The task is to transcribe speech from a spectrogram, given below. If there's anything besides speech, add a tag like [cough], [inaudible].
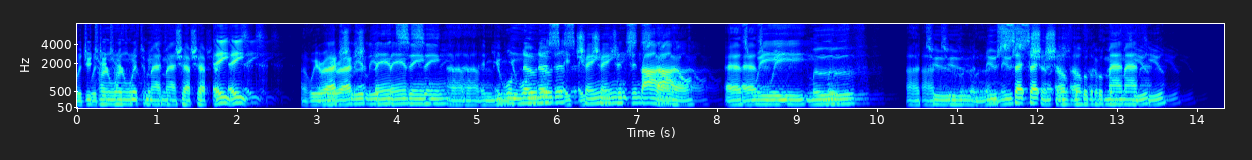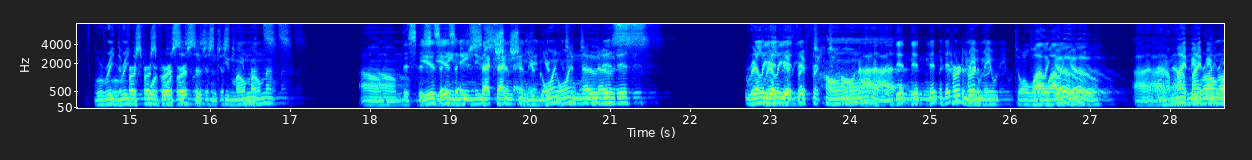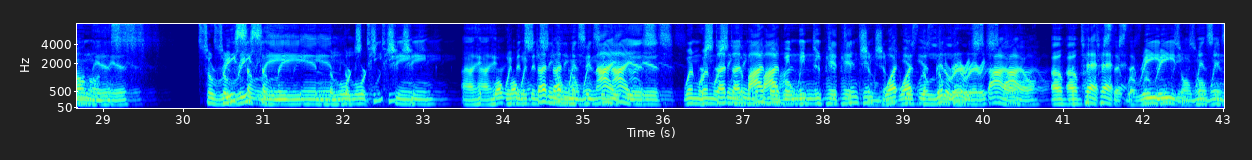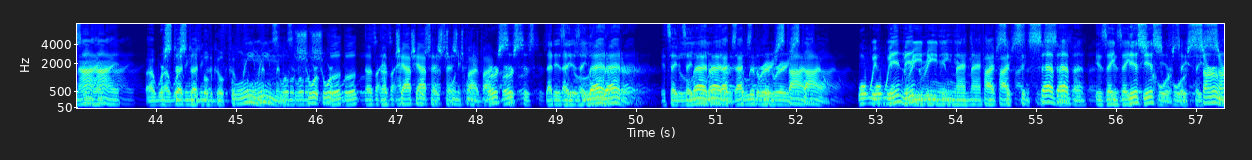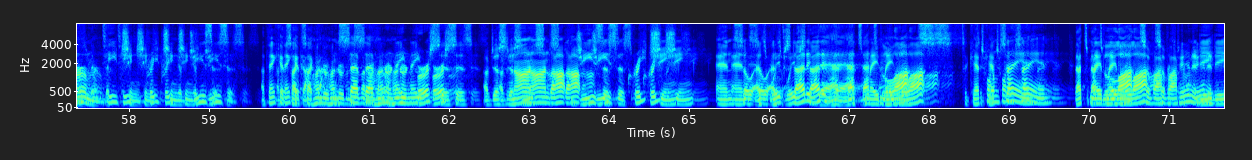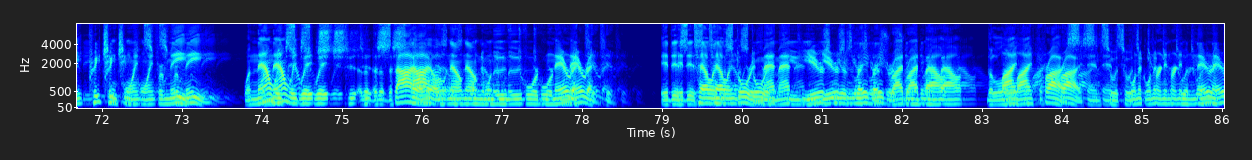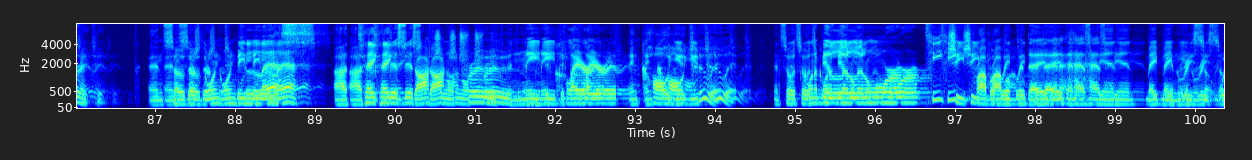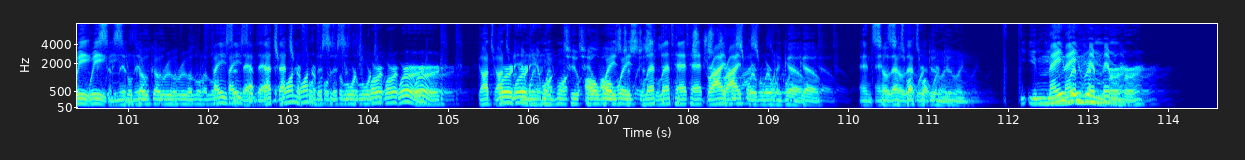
Would you turn with me to Matthew chapter 8? Uh, we are actually advancing, uh, and you will notice a change in style as we move uh, to a new section of the book of Matthew. We'll read the first four verses in just a few moments. Um, this, this is, a new section, and you're going, to notice really, really a different tone. Uh, it didn't, didn't, occur to me until a while ago, uh, and I might be wrong on this. So, so recently, in, in the Lord's, Lord's teaching, uh, uh, what we've been, we've been studying, studying on Wednesday, night is when we're, when studying, studying the Bible, we need to pay attention. What, what is the literary style of the text, text that we're reading? On Wednesday night, uh, we're, uh, studying, studying the book of Philemon. It's a little, short, short book, doesn't have chapters, has 25 verses. That is a letter. It's a letter. That's the literary style. What we've, what we've been, been, reading in Matthew 5, 5 6, 6 7 is a, is a discourse, a sermon, teaching, preaching of Jesus. I think it's like 107, 108 verses of just non-stop Jesus preaching. And so as we've studied that, that's made lots, to catch what I'm saying, that's made lots of opportunity, preaching points for me. Well, now we switch to the style is now going to move toward narrative. It is, it is telling, telling the story. Matthew, Matthew years, years, years later, is writing, writing about, the life, life of Christ. Christ. And so it's so going to turn into a narrative. And, and so, so there's, there's going, to be less uh, uh, take, take this, this doctrinal, truth and me declare it and call you to it. And so it's going to be a little, little more teachy probably today than it has been maybe in recent weeks. And it'll go through a little phase of that. That's wonderful. This is the Lord's word. God's, God's word, word, and we want, want to always just let the text drive us where we want to go. go. And so, and that's, so that's what, we're doing. You may, you may remember,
